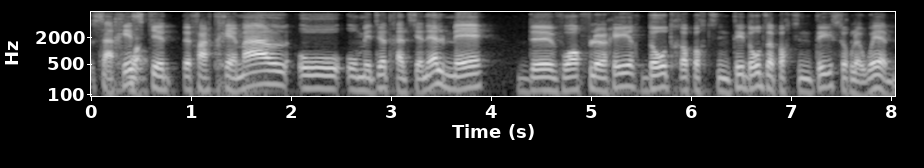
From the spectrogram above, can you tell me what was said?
ça risque de faire très mal aux, médias traditionnels, mais de voir fleurir d'autres opportunités, d'autres opportunités sur le web.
